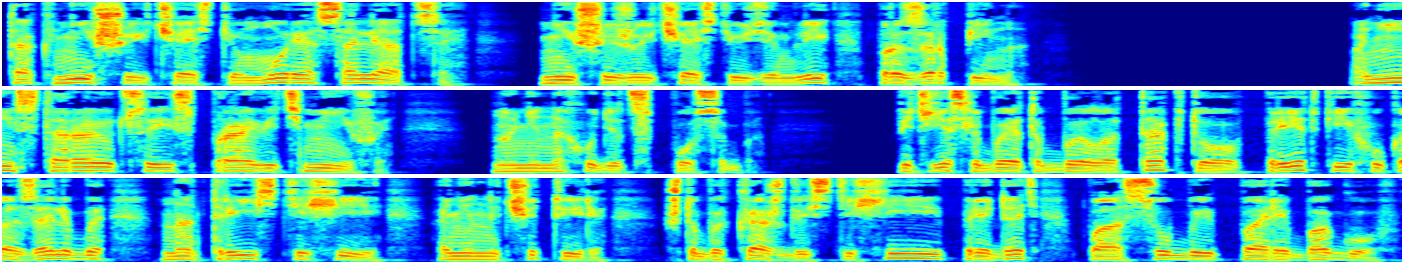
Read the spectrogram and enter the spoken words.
так низшей частью моря — соляция, низшей же частью земли — прозорпина. Они стараются исправить мифы, но не находят способа. Ведь если бы это было так, то предки их указали бы на три стихии, а не на четыре, чтобы каждой стихии придать по особой паре богов.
